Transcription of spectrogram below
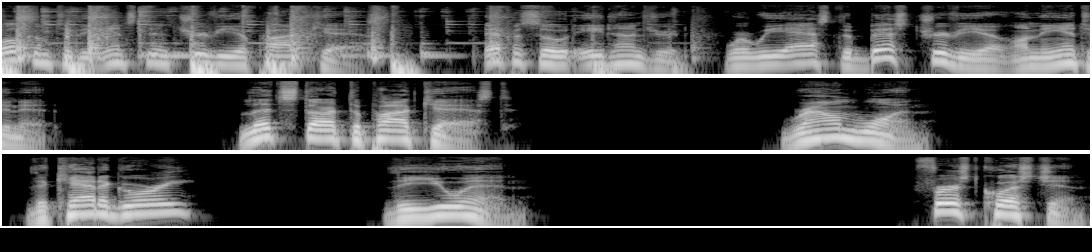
Welcome to the Instant Trivia Podcast, episode 800, where we ask the best trivia on the internet. Let's start the podcast. Round 1. The category? The UN. First question.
